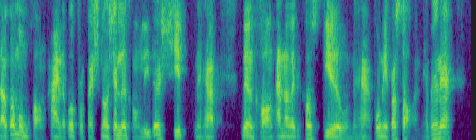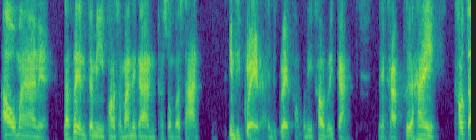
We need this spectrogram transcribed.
แล้วก็มุมของ high level professional เช่นเรื่องของ leadership นะครับ เรื่องของ analytical skill นะฮะ พวกนี้ก็สอน เพราะฉะนั้น เอามาเนี่ยนักเรียนจะมีความสามารถในการผสมผสาน integrate integrate ของพวกนี้เข้าด้วยกันนะครับเพื่อให้เข้าใจ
